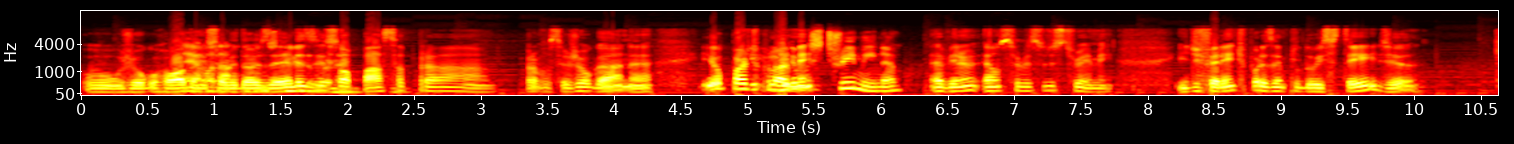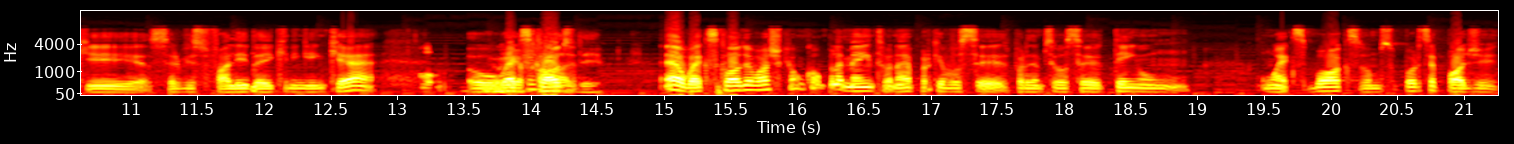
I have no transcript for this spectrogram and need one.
o jogo roda é, nos servidores deles servidor, e só né? passa para para você jogar, né? Eu particularmente. Vira um streaming, né? É, vira, é um serviço de streaming. E diferente, por exemplo, do Stadia, que é serviço falido aí que ninguém quer, o, o xCloud. É, o xCloud eu acho que é um complemento, né? Porque você, por exemplo, se você tem um, um Xbox, vamos supor, você pode,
